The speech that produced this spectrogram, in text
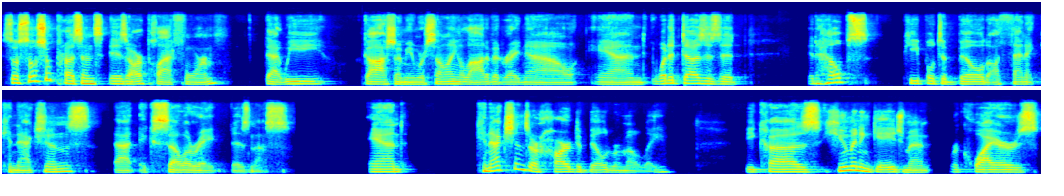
So, social presence is our platform that we, gosh, I mean, we're selling a lot of it right now. And what it does is it it helps people to build authentic connections that accelerate business. And connections are hard to build remotely because human engagement requires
